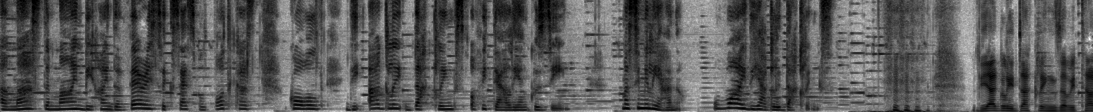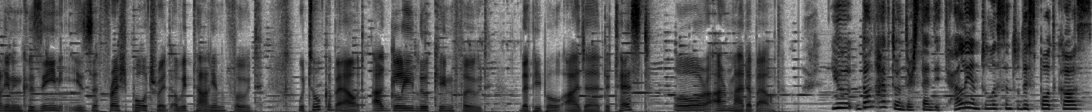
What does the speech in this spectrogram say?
a mastermind behind a very successful podcast called The Ugly Ducklings of Italian Cuisine. Massimiliano, why the ugly ducklings? The Ugly Ducklings of Italian Cuisine is a fresh portrait of Italian food. We talk about ugly looking food that people either detest or are mad about. You don't have to understand Italian to listen to this podcast.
